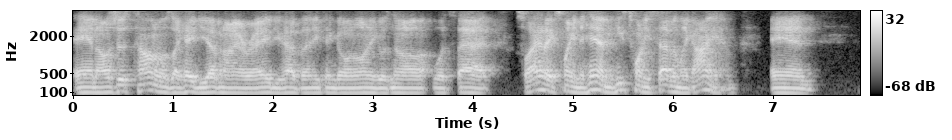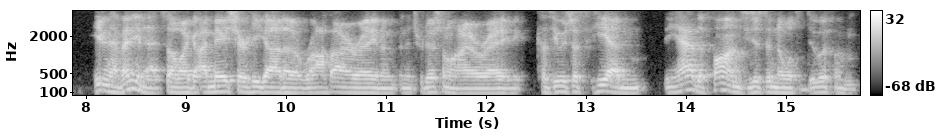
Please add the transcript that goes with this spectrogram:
and I was just telling him, I was like, "Hey, do you have an IRA? Do you have anything going on?" He goes, "No, what's that?" So I had to explain to him. He's 27, like I am, and he didn't have any of that. So I made sure he got a Roth IRA and a, and a traditional IRA because he was just he had he had the funds, he just didn't know what to do with them.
